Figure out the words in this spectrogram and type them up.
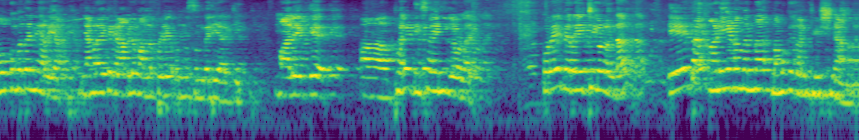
നോക്കുമ്പോൾ തന്നെ അറിയാം. ഞങ്ങളെയൊക്കെ രാവിലെ വന്നപ്പോഴേ ഒന്ന് സുന്ദരിയാക്കി. മാലയൊക്കെ പല ഡിസൈനിലുള്ള കുറെ വെറൈറ്റികളുണ്ട് ഏത് അണിയണമെന്ന് നമുക്ക് കൺഫ്യൂഷനാണ്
